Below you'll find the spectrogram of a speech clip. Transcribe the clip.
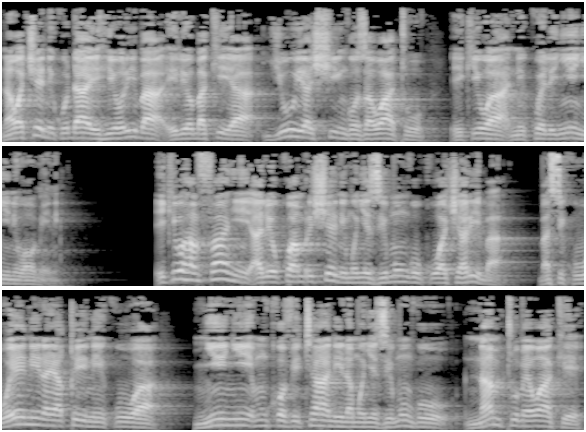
na wacheni kudai hiyo riba iliyobakia juu ya shingo za watu ikiwa ni kweli nyinyi ni waumini. Ikiwa hamfanyi aliyokuamrisheni Mwenyezi Mungu kuacha riba basi kuweni na yakini kuwa nyinyi mko vitani na Mwenyezi Mungu na mtume wake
